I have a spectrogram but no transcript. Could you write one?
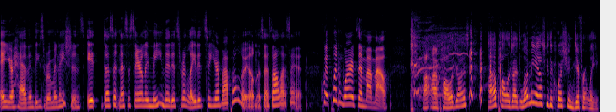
and you're having these ruminations, it doesn't necessarily mean that it's related to your bipolar illness. That's all I said. Quit putting words in my mouth. I, I apologize. I apologize. Let me ask you the question differently.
